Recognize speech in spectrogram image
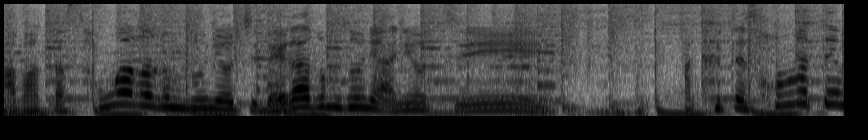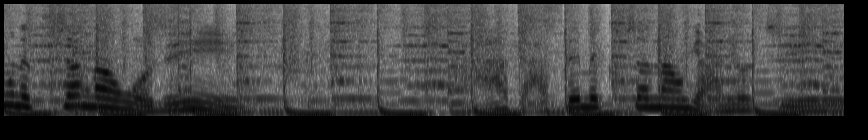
아 맞다. 성화가 금손이었지. 내가 금손이 아니었지. 아 그때 성화 때문에 쿠션 나온 거지. 아 나 때문에 쿠션 나온 게 아니었지.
